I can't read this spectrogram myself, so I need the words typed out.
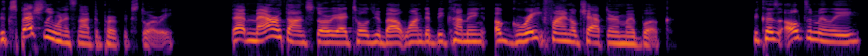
especially when it's not the perfect story. That marathon story I told you about wound up becoming a great final chapter in my book. Because ultimately,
